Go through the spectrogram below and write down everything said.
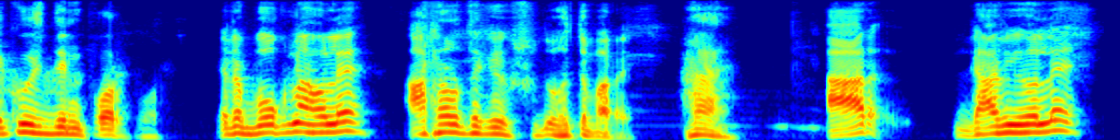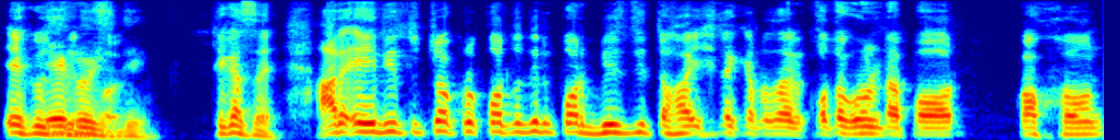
একুশ দিন পর পর। এটা বোক না হলে? আঠারো থেকে শুধু হতে পারে। হ্যাঁ। আর গাভী হলে একুশ দিন একুশ দিন। ঠিক আছে? আর এই ঋতুচক্র কতদিন পর বীজ দিতে হয় সেটা কি আপনার কত ঘণ্টা পর কখন?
